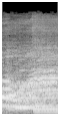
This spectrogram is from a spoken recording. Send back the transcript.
Oh my.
